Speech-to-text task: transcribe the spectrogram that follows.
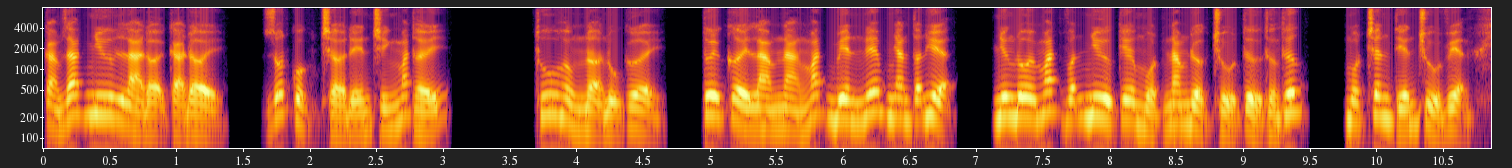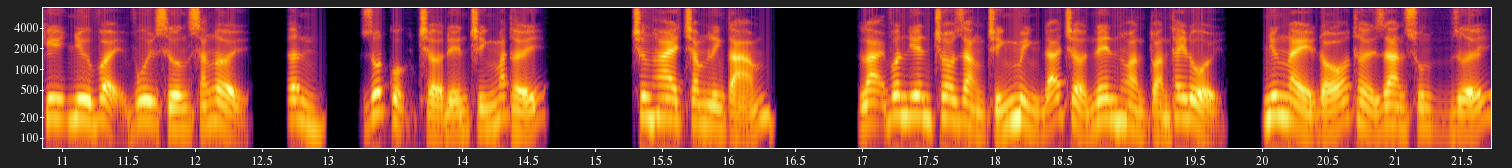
cảm giác như là đợi cả đời, rốt cuộc chờ đến chính mắt thấy. Thu Hồng nở nụ cười, tươi cười làm nàng mắt biên nếp nhăn tận hiện, nhưng đôi mắt vẫn như kia một năm được chủ tử thưởng thức, một chân tiến chủ viện khi như vậy vui sướng sáng ngời, ân, rốt cuộc chờ đến chính mắt thấy. Chương 208 Lại Vân Yên cho rằng chính mình đã trở nên hoàn toàn thay đổi, nhưng này đó thời gian xuống dưới,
